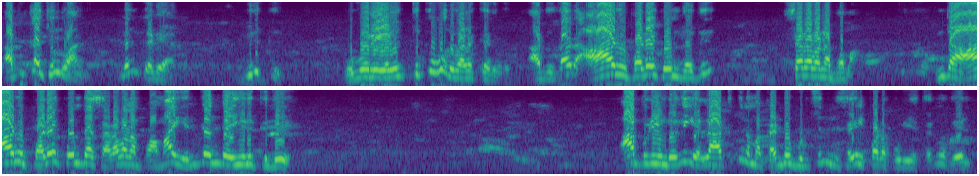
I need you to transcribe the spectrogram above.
அப்படித்தான் சொல்லுவாங்க. இல்லைன்னு கிடையாது. இருக்கு. ஒவ்வொரு எழுத்துக்கும் ஒரு விளக்கம் இருக்கு. அதுதான் ஆறு படை கொண்டது சரவணபமா இந்த ஆறு படை கொண்ட சரவணபமா எந்தெந்த இருக்குது? அப்படின்றது எல்லாத்துக்கும் நம்ம கண்டுபிடிச்சு நம்ம செயல்படக்கூடிய திறன் வேணும்.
